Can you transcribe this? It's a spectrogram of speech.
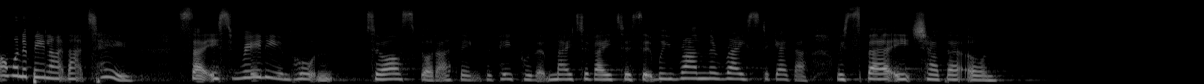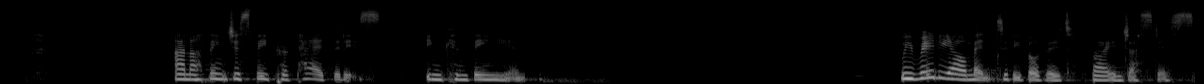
I want to be like that too. So it's really important to ask God, I think, for people that motivate us, that we run the race together, we spur each other on. And I think just be prepared that it's inconvenient. We really are meant to be bothered by injustice.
